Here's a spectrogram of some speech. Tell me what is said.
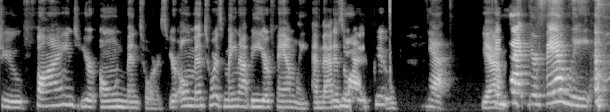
to find your own mentors. Your own mentors may not be your family, and that is yeah. okay too. Yeah. Yeah. In fact, your family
